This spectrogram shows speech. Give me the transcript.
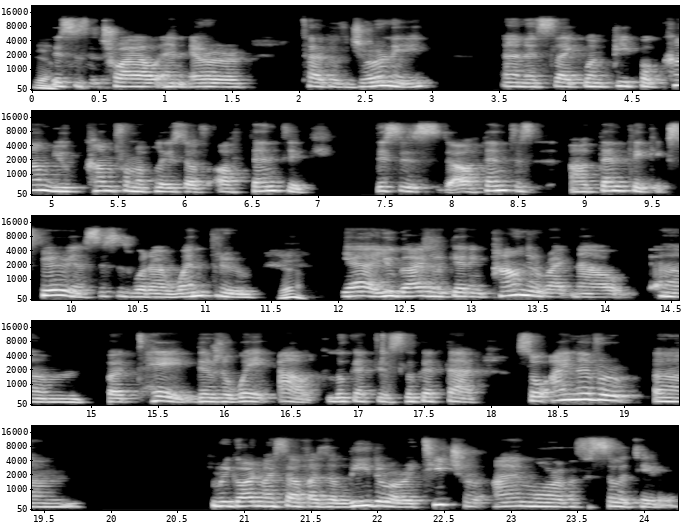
Yeah. this is a trial and error type of journey and it's like when people come you come from a place of authentic this is the authentic authentic experience. This is what i went through. Yeah. yeah you guys are getting pounded right now um, but hey there's a way out. Look at this look at that. So i never um, regard myself as a leader or a teacher. I'm more of a facilitator.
